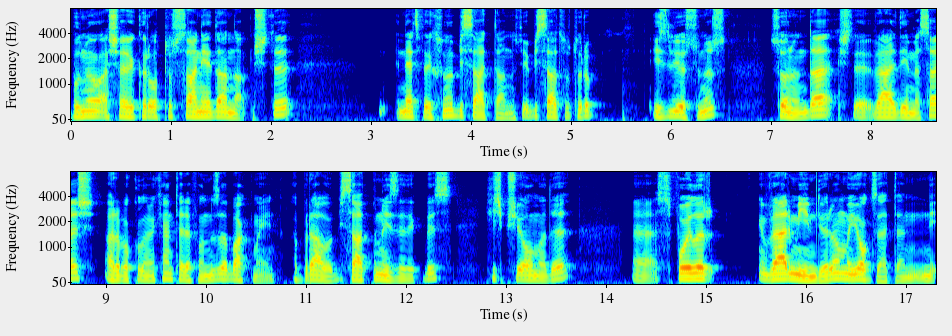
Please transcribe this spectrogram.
bunu aşağı yukarı 30 saniyede anlatmıştı. Netflix bunu bir saatte anlatıyor. Bir saat oturup izliyorsunuz. Sonunda işte verdiği mesaj araba kullanırken telefonunuza bakmayın. Bravo bir saat bunu izledik biz. Hiçbir şey olmadı. Ee, spoiler vermeyeyim diyorum ama yok zaten.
